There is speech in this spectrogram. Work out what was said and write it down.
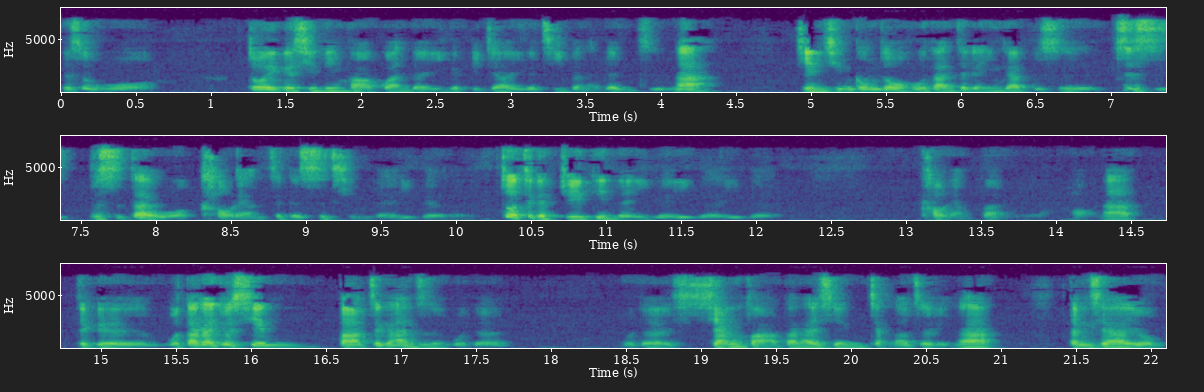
这是我作为一个刑庭法官的一个比较一个基本的认知。那减轻工作负担，这个应该不是自始不是在我考量这个事情的一个做这个决定的一个一个一个考量范围。好，那这个我大概就先把这个案子我的我的想法大概先讲到这里。那等下有。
